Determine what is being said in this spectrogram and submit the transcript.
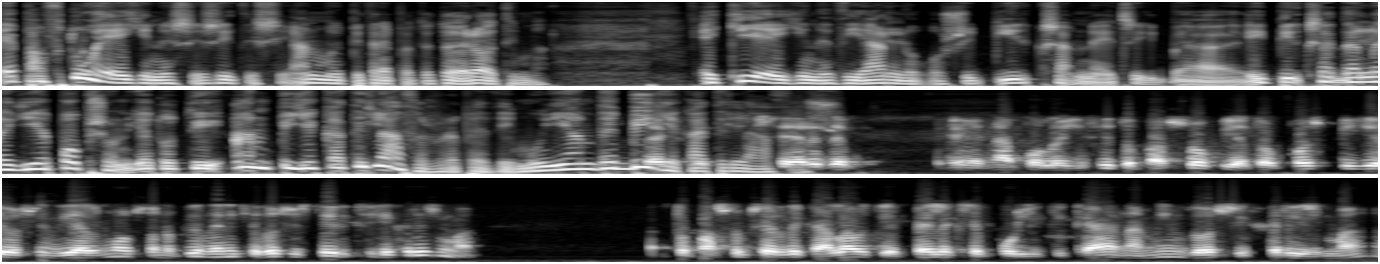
Επ' αυτού έγινε συζήτηση, αν μου επιτρέπετε το ερώτημα. Εκεί έγινε διάλογος, υπήρξαν έτσι, υπήρξε ανταλλαγή απόψεων για το ότι αν πήγε κάτι λάθος, ρε παιδί μου, ή αν δεν πήγε κάτι λάθος. Ξέρετε, ε, να απολογηθεί το Πασόκ για το πώς πήγε ο συνδυασμός, στον οποίο δεν είχε δώσει στήριξη και χρήσμα. Το Πασόκ ξέρετε καλά ότι επέλεξε πολιτικά να μην δώσει χρήσμα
